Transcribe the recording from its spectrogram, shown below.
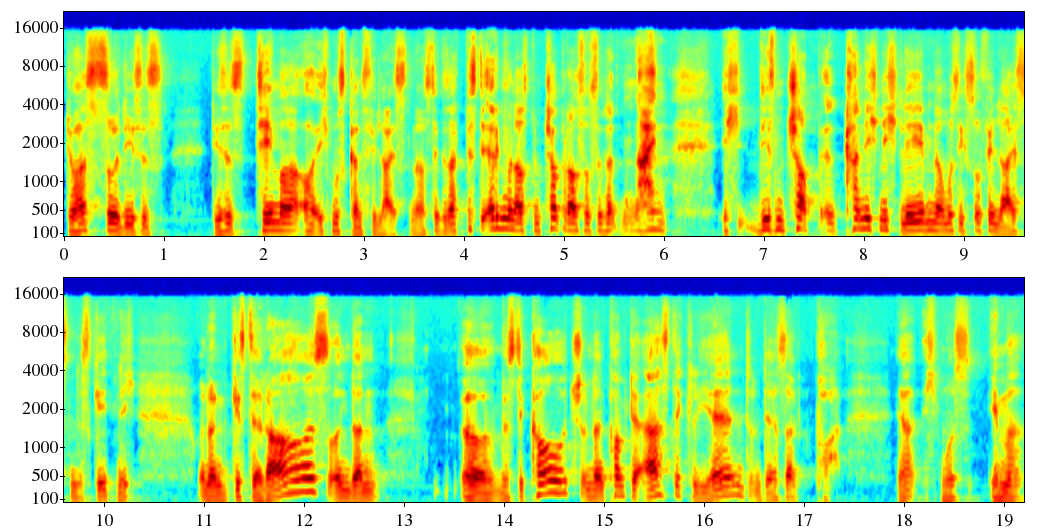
du hast so dieses, dieses Thema, oh, ich muss ganz viel leisten. Hast du gesagt, bist du irgendwann aus dem Job raus, hast du gesagt, nein, ich, diesen Job äh, kann ich nicht leben, da muss ich so viel leisten, das geht nicht. Und dann gehst du raus und dann äh, wirst du Coach und dann kommt der erste Klient und der sagt, boah, ja, ich muss immer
